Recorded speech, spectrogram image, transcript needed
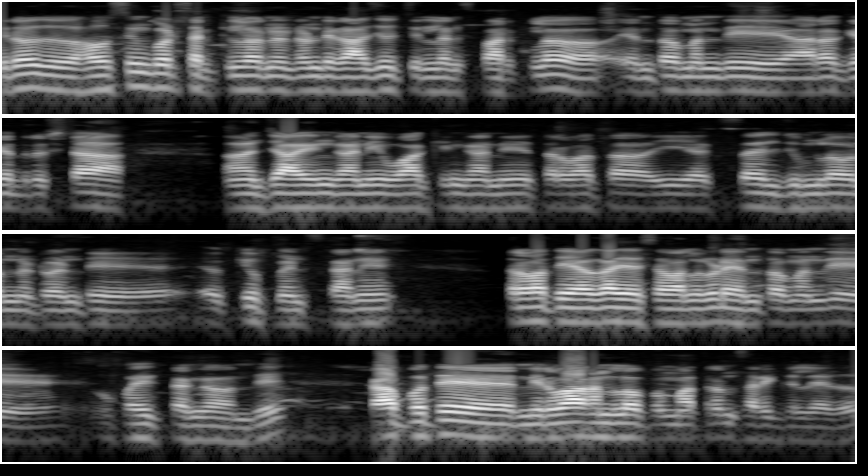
ఈరోజు హౌసింగ్ బోర్డ్ సర్కిల్లో ఉన్నటువంటి రాజీవ్ చిల్డ్రన్స్ పార్క్లో ఎంతోమంది ఆరోగ్య దృష్ట్యా జాగింగ్ కానీ వాకింగ్ కానీ తర్వాత ఈ ఎక్సర్సైజ్ జిమ్లో ఉన్నటువంటి ఎక్విప్మెంట్స్ కానీ తర్వాత యోగా చేసే వాళ్ళు కూడా ఎంతోమంది ఉపయుక్తంగా ఉంది. కాకపోతే నిర్వహణ లోపం మాత్రం సరిగ్గా లేదు.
